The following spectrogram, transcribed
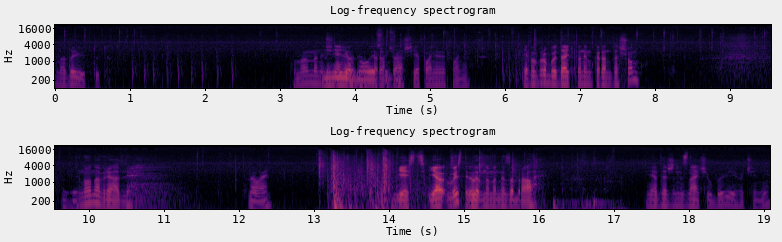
надають тут. По-моєму, мене ще Меня є ёбнуло, один если чё. карандаш. Я понял, я понял. Я попробую дати по ним карандашом, Мгм. но навряд ли. Давай. Єсть. Я вистрілив, но мене забрали. Я даже не знаю, чи вбив я його, чи ні.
